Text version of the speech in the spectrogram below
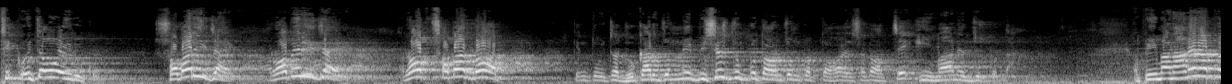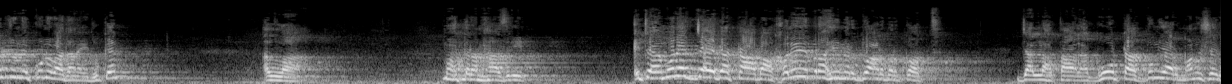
ঠিক ওইটাও ওইরকম সবারই জায়গা, রবেরই জায়গা। রব সবার রব। কিন্তু এটা ঢুকার জন্য বিশেষ যোগ্যতা অর্জন করতে হয়, সেটা হচ্ছে ইমানের যোগ্যতা। ইমান আনেন আপনার জন্য, কোনো বাধা নাই, ঢুকেন। আল্লাহ, মহতারাম হাজরিন, এটা এমন এক জায়গা কাবা, খলিল ইব্রাহিমের দোয়ার বরকত, যে আল্লাহ তালা গোটা দুনিয়ার মানুষের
